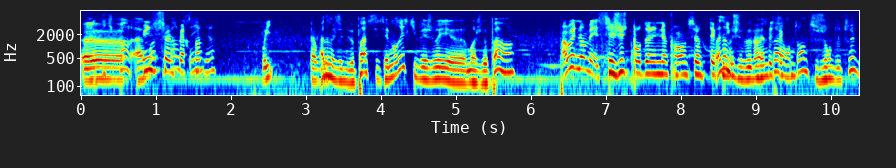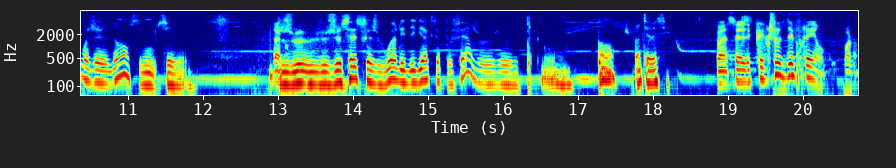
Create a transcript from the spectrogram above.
euh, À une moi, seule personne. Saïd Oui. Ah non, mais je ne veux pas. C'est Maurice qui veut jouer. euh, moi, je veux pas. Hein. Ah oui, non, mais c'est juste pour donner une information technique. Ouais, non, mais je veux Là, même pas technique. entendre ce genre de truc. Moi, je, non, c'est, je, sais ce que je vois, les dégâts que ça peut faire. Je, je, non, je suis pas intéressé. Ben, c'est quelque chose d'effrayant. Voilà.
